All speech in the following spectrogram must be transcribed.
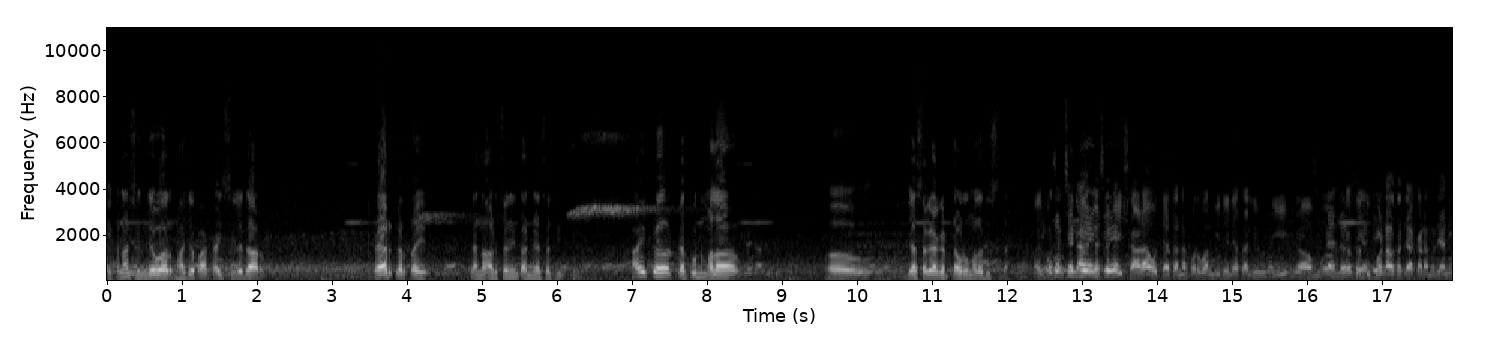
एकनाथ शिंदेवर भाजपा काही शिलेदार तयार करताय त्यांना अडचणीत आणण्यासाठी. हा एक त्यातून मला या सगळ्या घटनावरून मला दिसत आहे. अल्पसंख्याक शिंदे आयोगाच्या काही शाळा होत्या त्यांना परवानगी देण्यात आली होती. खरं तर दुखवटा होता त्या काळामध्ये. आणि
